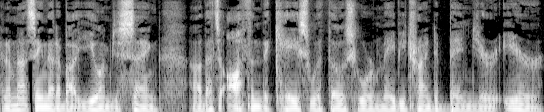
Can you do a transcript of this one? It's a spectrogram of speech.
and I'm not saying that about you. I'm just saying uh, that's often the case with those who are maybe trying to bend your ear.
